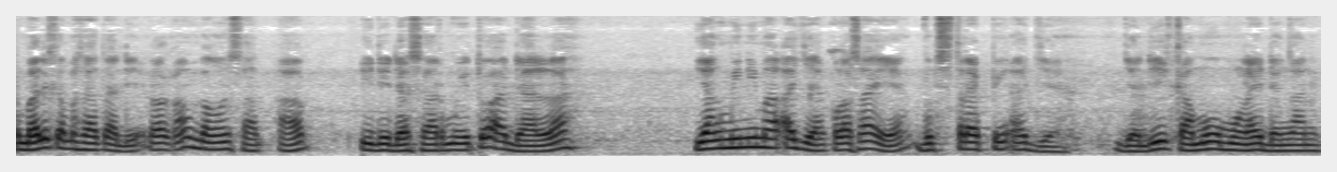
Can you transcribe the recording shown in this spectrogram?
kembali ke masalah tadi, kalau kamu bangun startup, ide dasarmu itu adalah yang minimal aja kalau saya ya bootstrapping aja. Jadi kamu mulai dengan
